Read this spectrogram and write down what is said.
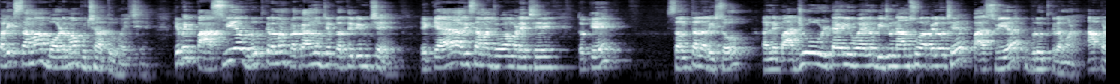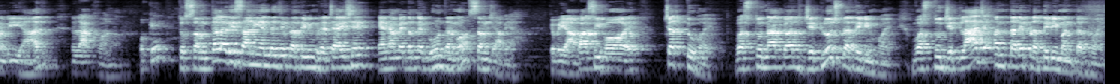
પરીક્ષામાં બોર્ડમાં પૂછાતું હોય છે. કે ભાઈ પાશ્વીય વૃત્તક્રમણ પ્રકારનું જે પ્રતિબિંબ છે, એ કયા અરીસામાં જોવા મળે છે? તો કે સમતલ અરીસો અને બાજુઓ ઉલટાયેલી હોય એનું બીજું નામ શું આપેલું છે? પાશ્વીય વૃત્તક્રમણ આ પણ બી યાદ રાખવાનું. ઓકે? તો સમતલ અરીસાની અંદર જે પ્રતિબિંબ રચાય છે, એના મેં તમને ગુણધર્મો સમજાવ્યા. કે ભાઈ આભાસી હોય, ચત્તુ હોય. વસ્તુના કદ જેટલું જ પ્રતિબિંબ હોય, વસ્તુ જેટલા જ અંતરે પ્રતિબિંબ અંતર હોય,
